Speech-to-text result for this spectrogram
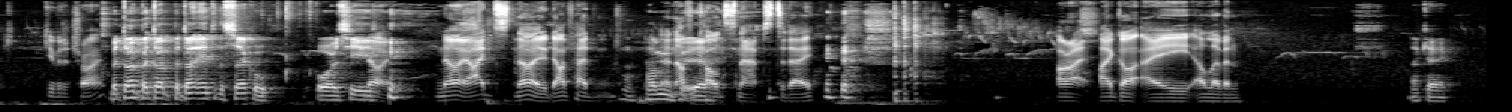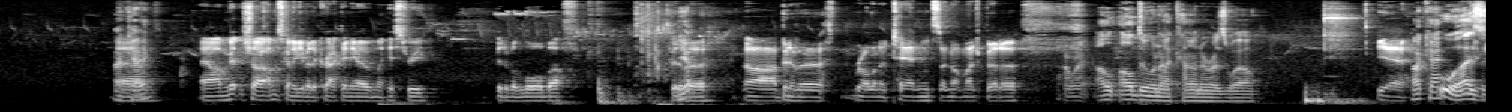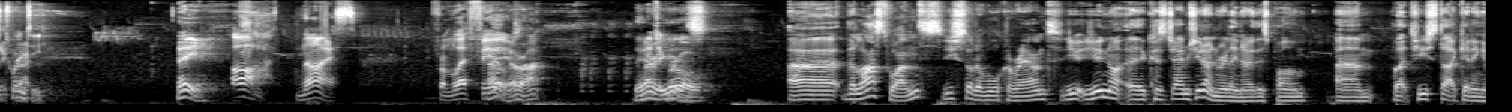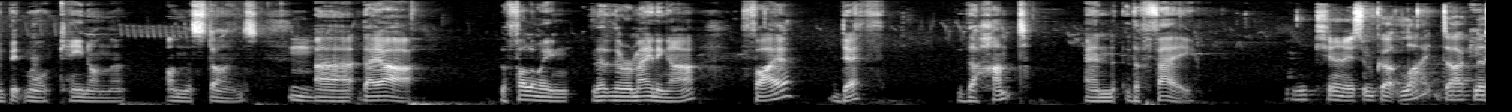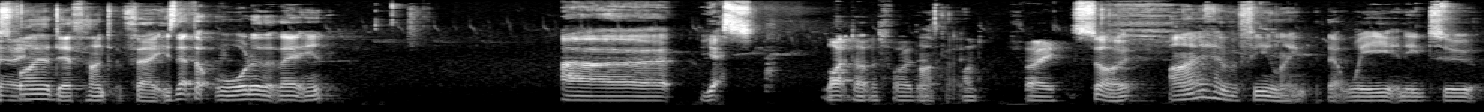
Give it a try. But don't, but don't, but don't enter the circle, or is he? No, no, I just no. I've had Um, enough yeah. cold snaps today. All right, I got a eleven. okay. Okay. Uh, I'm gonna try. I'm just gonna give it a crack anyway with my history. Bit of a lore buff. Bit Yep. of a, uh, a bit of a rolling a ten, so not much better. All right. I'll I'll do an arcana as well. Yeah. okay. Oh, that's Give a it a crack. twenty. Hey, Oh, nice from left field. Hey, all right. There magic he roll. is. Uh, the last ones, you sort of walk around. You you not because James, you don't really know this poem, um, but you start getting a bit more keen on the on the stones. Uh, they are the following. The, the remaining are fire, death, the hunt, and the fey. Okay, so we've got light, darkness, Okay. fire, death, hunt, fey. Is that the order that they're in? Uh, yes. light, darkness, fire, death, Okay. hunt, fey. So I have a feeling that we need to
